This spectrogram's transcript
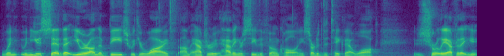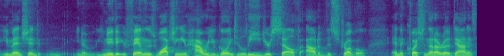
When when you said that you were on the beach with your wife um, after having received the phone call and you started to take that walk, shortly after that you, you mentioned you know you knew that your family was watching you. How are you going to lead yourself out of this struggle? And the question that i wrote down is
